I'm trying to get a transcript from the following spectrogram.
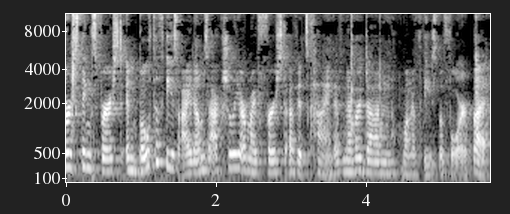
First things first, and both of these items actually are my first of its kind. I've never done one of these before, but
